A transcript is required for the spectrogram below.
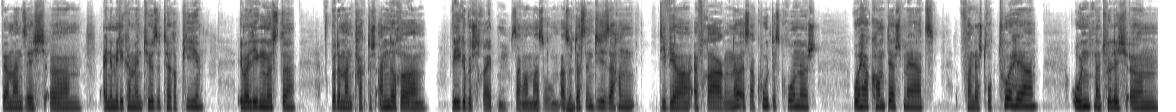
wenn man sich ähm, eine medikamentöse Therapie überlegen müsste, würde man praktisch andere Wege beschreiten, sagen wir mal so. Also mhm. das sind die Sachen, die wir erfragen. Ne? Ist akut, ist chronisch? Woher kommt der Schmerz? Von der Struktur her? Und natürlich ähm,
